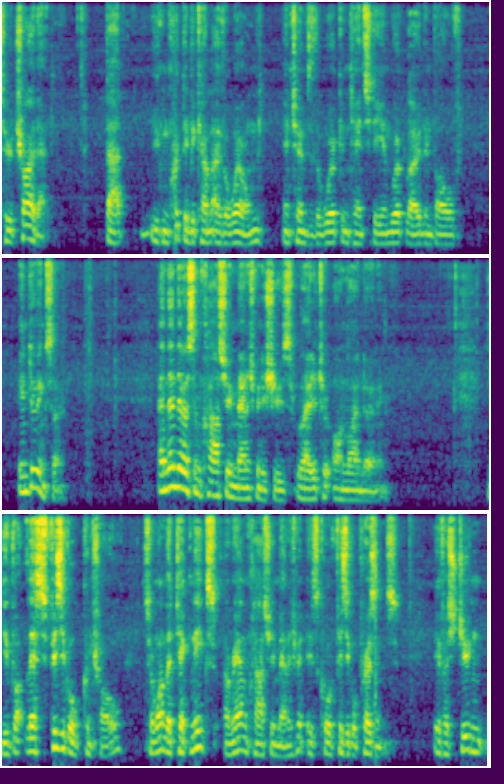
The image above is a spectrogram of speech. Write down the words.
to try that, but you can quickly become overwhelmed in terms of the work intensity and workload involved in doing so. And then there are some classroom management issues related to online learning. You've got less physical control. So one of the techniques around classroom management is called physical presence. If a student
